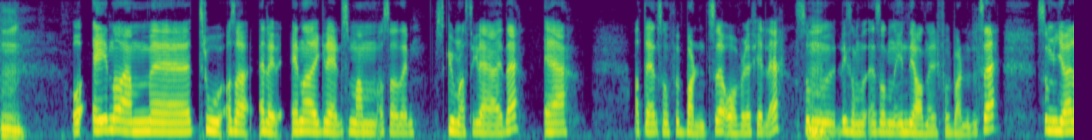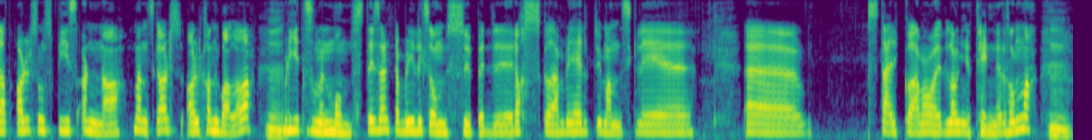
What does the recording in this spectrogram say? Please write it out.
Mm. Og en av dem eh, tro, altså, Eller en av de greiene som de, altså, Den skumleste greia i det, er at det er en sånn forbannelse over det fjellet. Som Mm. liksom En sånn indianerforbannelse. Som gjør at alle som spiser andre mennesker, alle, alle kannibaler, da, Mm. blir til sånne monster. Sant? De blir liksom superraske, og de blir helt umenneskelig eh, sterke, og de har lange tenner og sånn. da Mm.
